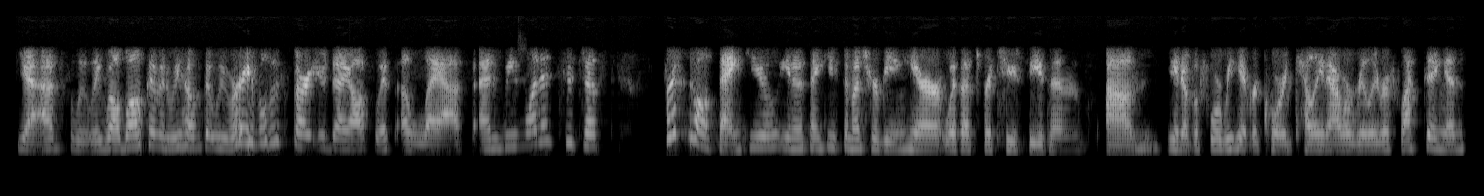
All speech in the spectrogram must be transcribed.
Yeah, absolutely. Well, welcome. And we hope that we were able to start your day off with a laugh. And we wanted to just first of all, thank you. You know, thank you so much for being here with us for two seasons. Um, you know, before we hit record, Kelly and I were really reflecting and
